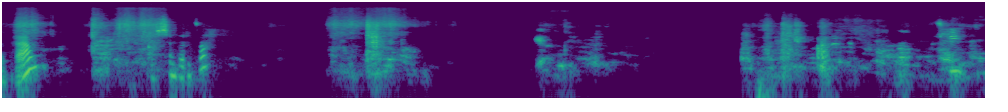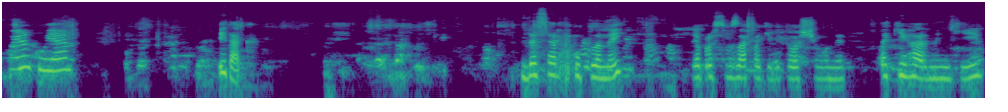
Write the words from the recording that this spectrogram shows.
Dobra. Proszę bardzo. Dziękuję. I tak. Десерт куплений. Я просто в захваті від того, що вони такі гарненькі,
